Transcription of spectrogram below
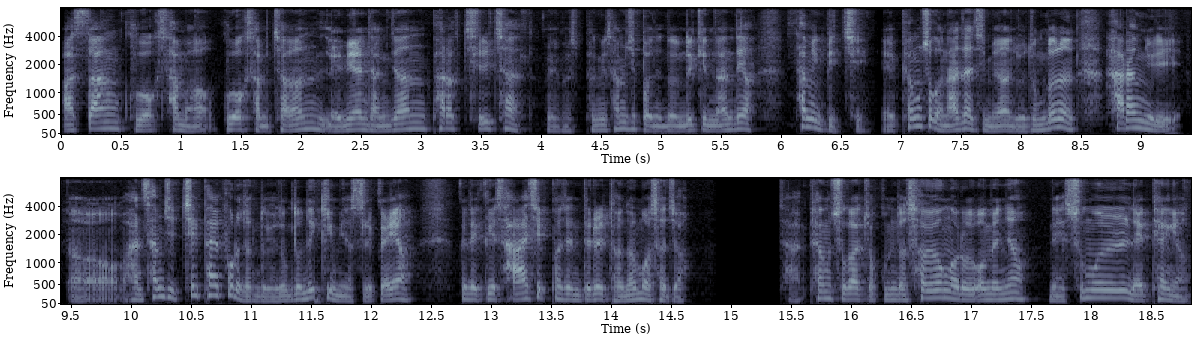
아쌍 9억 3억, 9억 3천, 레미안 장전 8억 7천, 거의 뭐 평균 30% 정도 느낌 나는데요. 삼익빛이 예, 평수가 낮아지면 요 정도는 하락률이 어, 한 37, 8% 정도 요 정도 느낌이었을 거예요. 근데 그게 40%를 더 넘어서죠. 자, 평수가 조금 더 소형으로 오면요. 네, 24평형.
